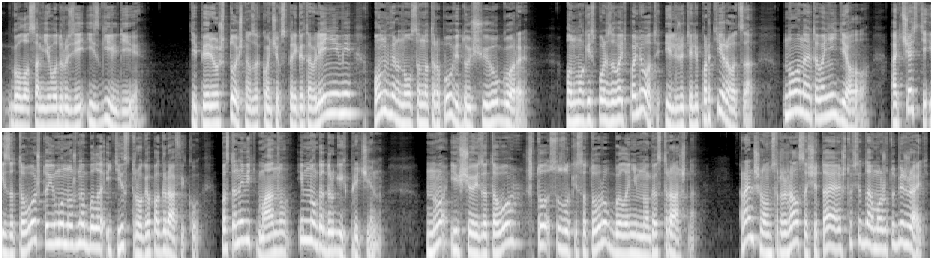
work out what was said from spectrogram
голосом его друзей из гильдии. Теперь уж точно закончив с приготовлениями, он вернулся на тропу, ведущую в горы. Он мог использовать полет или же телепортироваться, но он этого не делал, отчасти из-за того, что ему нужно было идти строго по графику, восстановить ману и много других причин. Но еще из-за того, что Сузуки Сатору было немного страшно – Раньше он сражался, считая, что всегда может убежать,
